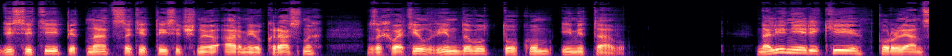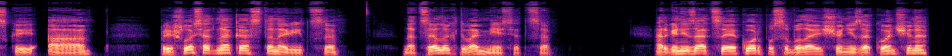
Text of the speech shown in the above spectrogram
10-15 тысячную армию красных, захватил Виндову, Тукум и Метаву. На линии реки Курлянской А пришлось, однако, остановиться на целых два месяца. Организация корпуса была еще не закончена,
